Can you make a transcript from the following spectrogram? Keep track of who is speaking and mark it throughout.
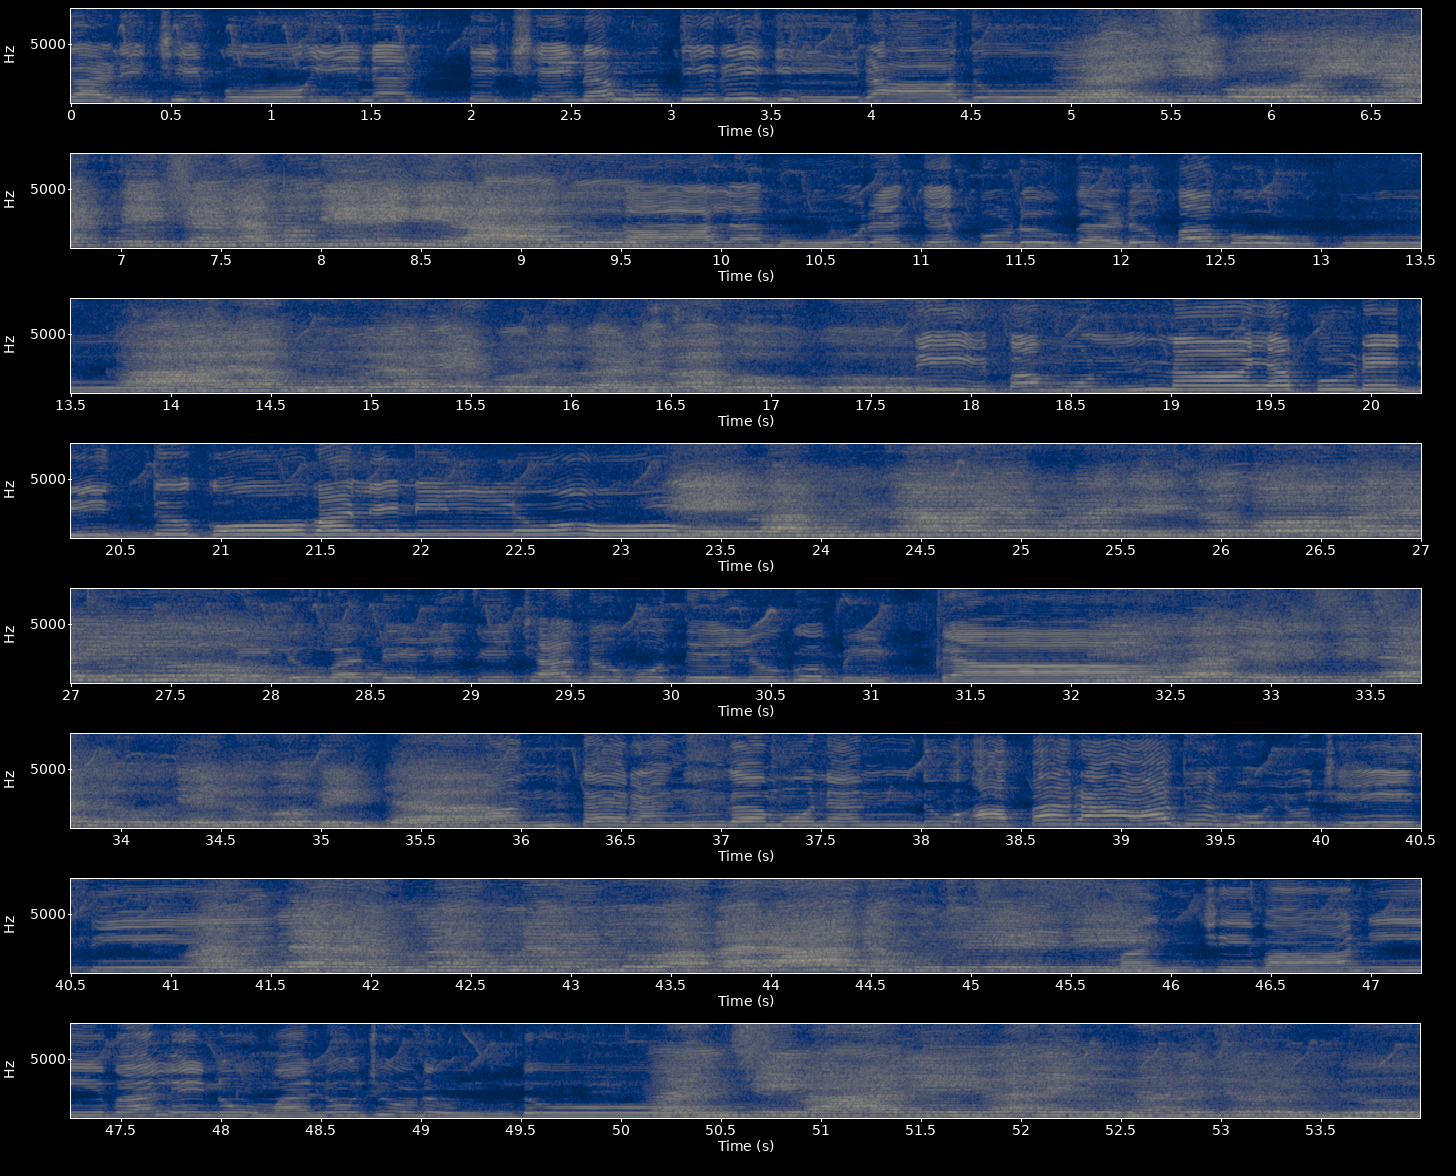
Speaker 1: గడిచిపోయినట్టి క్షణము తిరిగి రాదు. కాలమూరకెప్పుడు గడుపబోకు. దీపమున్నాయప్పుడే దిద్దుకోవలి నిల్లు చదువు తెలుగు బిడ్డ. అంతరంగమునందు అపరాధములు చేసి. మంచి వాణి వలెను మనుజుడుండు.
